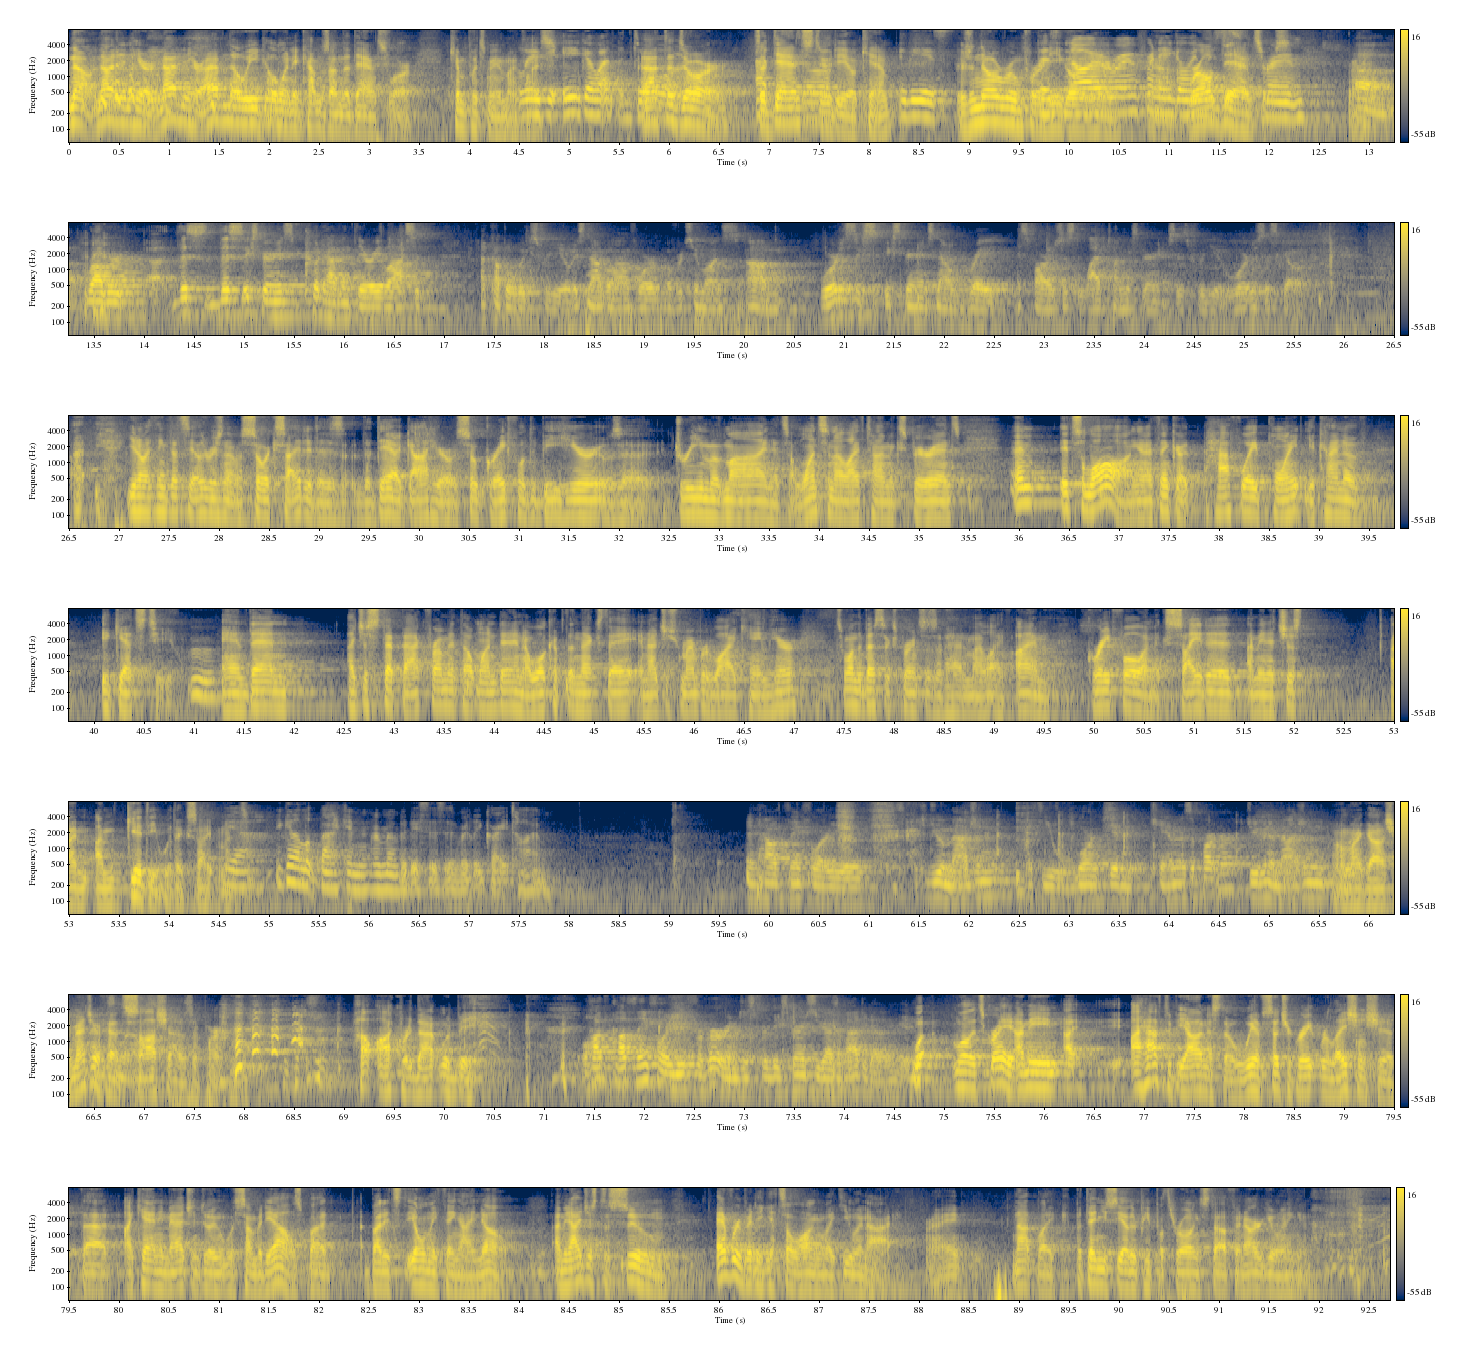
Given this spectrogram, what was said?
no, not in here. Not in here. I have no ego when it comes on the dance floor. Kym puts me in my Leave place. your ego at the door. At the door. It's a At the dance door. studio, Kym. It is. There's no room for There's an ego no in here. No room for an Yeah, ego We're in all this dancers. room. Um, Robert, uh, this this experience could have, in theory, lasted a couple of weeks for you. It's now gone on for over two months. Um, where does this experience now rate as far as just lifetime experiences for you? Where does this go? I- You know, I think that's the other reason I was so excited is the day I got here, I was so grateful to be here. It was a dream of mine. It's a once in a lifetime experience. And it's long, and I think at halfway point, you kind of, it gets to you. Mm. And then I just stepped back from it that one day, and I woke up the next day, and I just remembered why I came here. It's one of the best experiences I've had in my life. I am grateful, I'm excited. I mean, it's just, I'm, I'm giddy with excitement. Yeah, you're going to look back and remember this as a really great time. And how thankful are you? Could you imagine if you weren't given Kym as a partner? Do you even imagine? Oh my gosh, imagine if I had Someone else. Sasha as a partner. How awkward that would be. Well, how, how thankful are you for her and just for the experience you guys have had together? And- Well, well, it's great. I mean, I, I have to be honest though, we have such a great relationship that I can't imagine doing it with somebody else, but, but it's the only thing I know. I mean, I just assume everybody gets along like you and I, right? Not like, but then you see other people throwing stuff and arguing and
